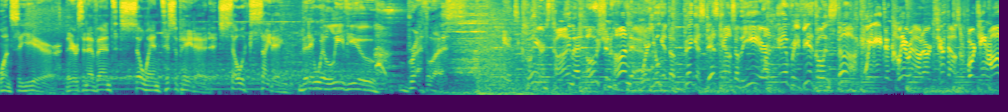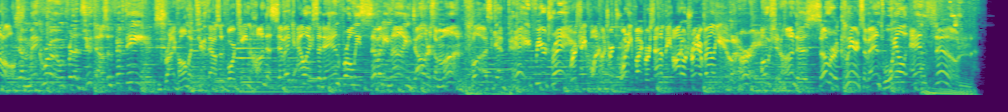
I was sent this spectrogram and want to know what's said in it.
Once a year, there's an event so anticipated, so exciting, that it will leave you breathless. It's clearance time at Ocean Honda, where you'll get the biggest discounts of the year on every vehicle in stock. We need to clear out our 2014 models to make room for the 2015s. Drive home a 2014 Honda Civic LX sedan for only $79 a month. Plus, get paid for your trade. Receive 125% of the auto trader value. But hurry, Ocean Honda's summer clearance event will end soon.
